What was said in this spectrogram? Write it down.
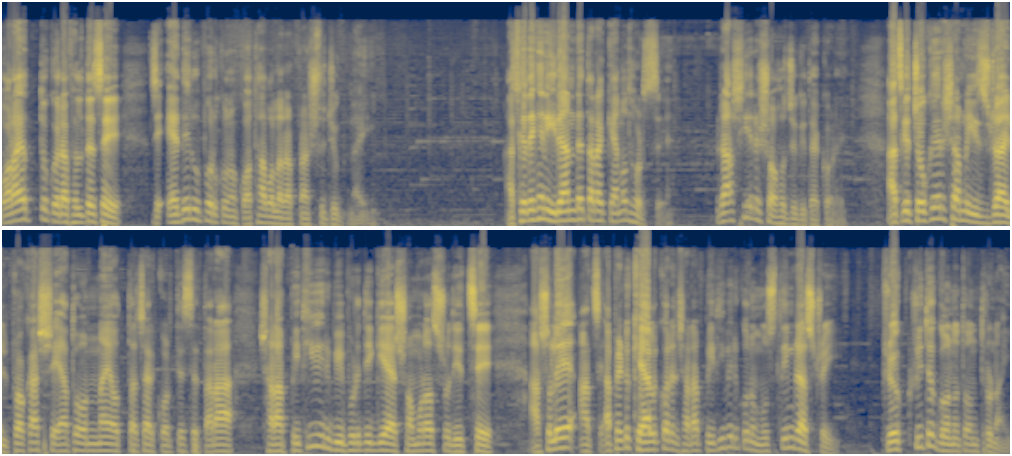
করায়ত্ত করে ফেলতেছে যে এদের উপর কোনো কথা বলার আপনার সুযোগ নাই। আজকে দেখেন ইরানরে তারা কেন ধরছে? রাশিয়ার সহযোগিতা করে। আজকে চোখের সামনে ইসরায়েল প্রকাশ্যে এত অন্যায় অত্যাচার করতেছে, তারা সারা পৃথিবীর বিপরীতে গিয়ে সমরাস্ত্র দিচ্ছে। আসলে আজ, আপনি একটু খেয়াল করেন, সারা পৃথিবীর কোনো মুসলিম রাষ্ট্রেই প্রকৃত গণতন্ত্র নাই।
